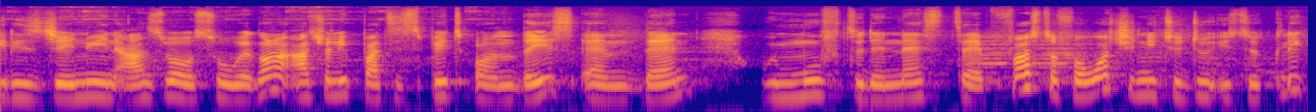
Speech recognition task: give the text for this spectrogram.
it is genuine as well. So we're going to actually participate on this and then we move to the next step. First of all what you need to do is to click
